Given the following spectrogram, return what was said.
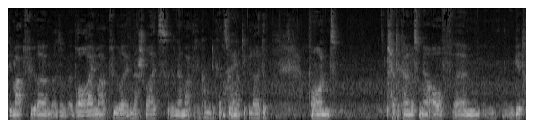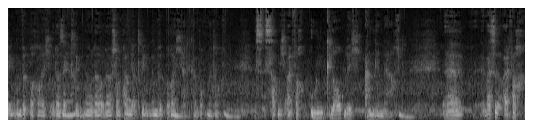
dem Marktführer, also Brauereimarktführer in der Schweiz, in der Marketingkommunikation okay. habe die geleitet. Und ich hatte keine Lust mehr auf ähm, Bier trinken im VIP-Bereich oder Sekt ja. trinken oder, oder Champagner trinken im VIP-Bereich. Ich hatte keinen Bock mehr drauf. Mhm. Es, es, hat mich einfach unglaublich angenervt. Mhm. Äh, weißt du, einfach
